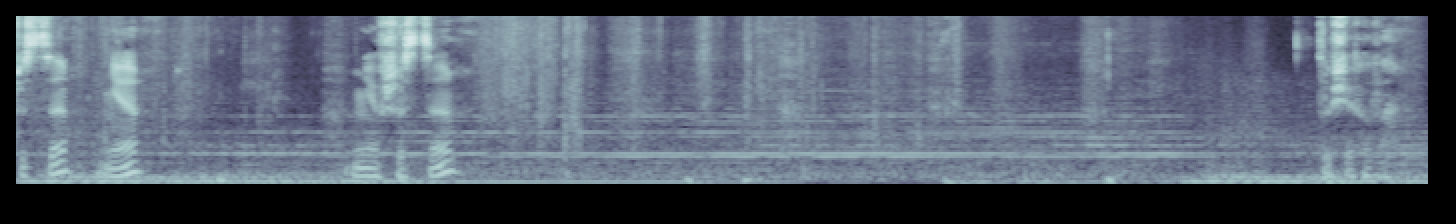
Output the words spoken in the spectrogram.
Wszyscy? Nie. Nie wszyscy. Tu się chowa.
